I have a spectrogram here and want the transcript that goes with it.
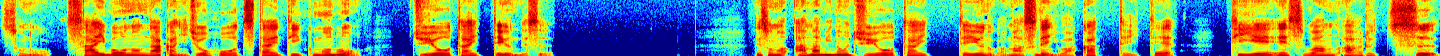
その細胞の中に情報を伝えていくものを受容体って言うんです。で、その甘みの受容体っていうのが、まあすでに分かっていて、TAS1R2 っ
